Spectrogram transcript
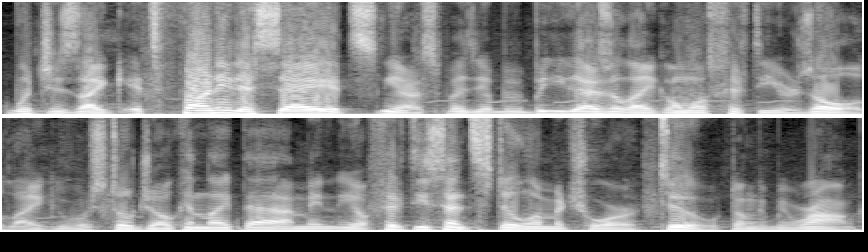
which is like it's funny to say. It's you know, but you guys are like almost fifty years old. Like we're still joking like that. I mean, you know, Fifty Cent's still immature too. Don't get me wrong,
